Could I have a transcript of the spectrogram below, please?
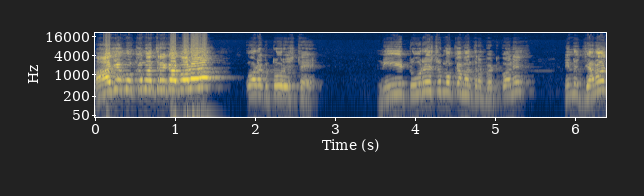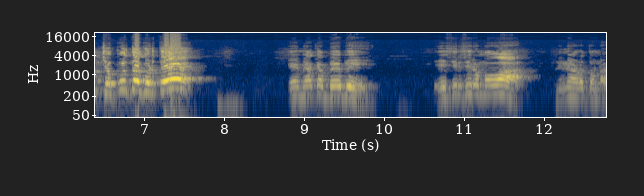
మాజీ ముఖ్యమంత్రిగా కూడా వాడొక టూరిస్టే. నీ టూరిస్ట్ ముఖ్యమంత్రిని పెట్టుకొని నిన్ను జనం చెప్పులతో కొడితే ఏ మేకప్ బేబీ ఏ సిరిసిరి మోవా నిన్ను అడుగుతున్నా.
